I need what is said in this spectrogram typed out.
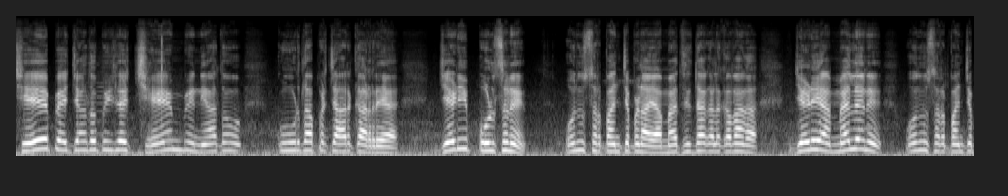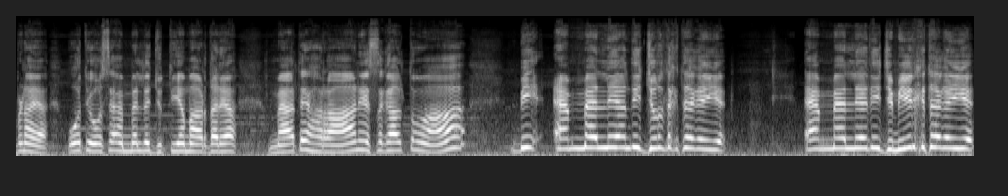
6 ਪੇਜਾਂ ਤੋਂ ਪਿਛਲੇ 6 ਮਹੀਨਿਆਂ ਤੋਂ ਕੂੜ ਦਾ ਪ੍ਰਚਾਰ ਕਰ ਰਿਹਾ ਹੈ। ਜਿਹੜੀ ਪੁਲਿਸ ਨੇ ਉਹਨੂੰ ਸਰਪੰਚ ਬਣਾਇਆ। ਮੈਂ ਸਿੱਧਾ ਗੱਲ ਕਵਾਂਗਾ ਜਿਹੜੇ ਐਮਐਲਏ ਨੇ ਉਹਨੂੰ ਸਰਪੰਚ ਬਣਾਇਆ, ਉਹ ਤੇ ਉਸ ਐਮਐਲਏ ਜੁੱਤੀਆਂ ਮਾਰਦਾ ਰਿਹਾ। ਮੈਂ ਤੇ ਹੈਰਾਨ ਇਸ ਗੱਲ ਤੋਂ ਆ ਵੀ ਐਮਐਲਏਆਂ ਦੀ ਜ਼ਰੂਰਤ ਕਿੱਥੇ ਗਈ ਹੈ ਐਮਐਲਏ ਦੀ ਜ਼ਮੀਰ ਕਿੱਥੇ ਗਈ ਹੈ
